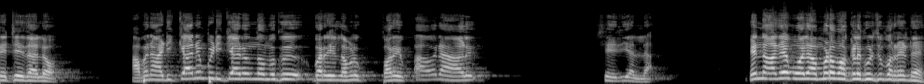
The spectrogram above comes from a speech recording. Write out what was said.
തെറ്റ് ചെയ്താലോ അവൻ അടിക്കാനും പിടിക്കാനും നമുക്ക് പറയും നമ്മൾ പറയും അവനാൾ ശരിയല്ല. എന്ന് അതേപോലെ നമ്മുടെ മക്കളെ കുറിച്ച് പറയണ്ടേ?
